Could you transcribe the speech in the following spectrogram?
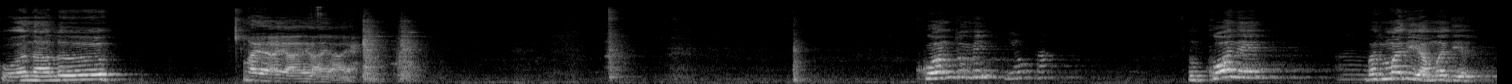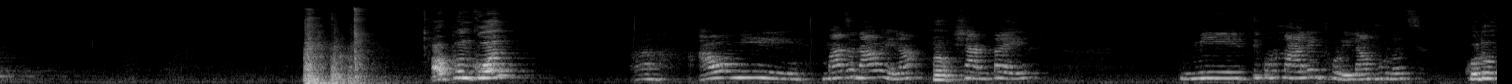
कोण आलं? आय आय आय आय आय. कोण तुम्ही? येऊ का? कोण आहे? बरमध्ये या मध्ये या. आपण कोण? अं, अहो मी माझं नाव आहे ना हं. शांता आहे. मी तिकडून आले थोडी लांबूनच. कुठून?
